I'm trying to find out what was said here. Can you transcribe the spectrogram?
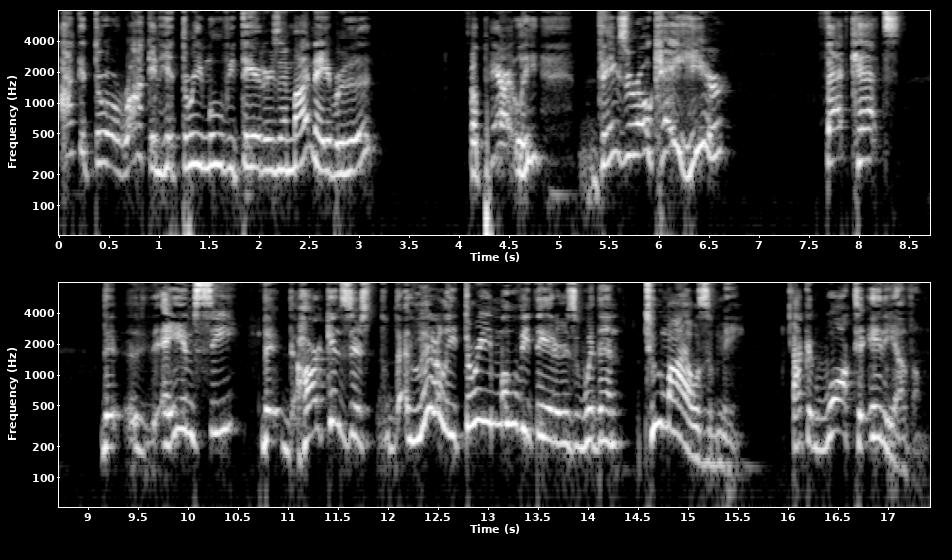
I could throw a rock and hit three movie theaters in my neighborhood. Apparently, things are okay here. Fat Cats, the uh, AMC, the Harkins. There's literally three movie theaters within two miles of me. I could walk to any of them,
